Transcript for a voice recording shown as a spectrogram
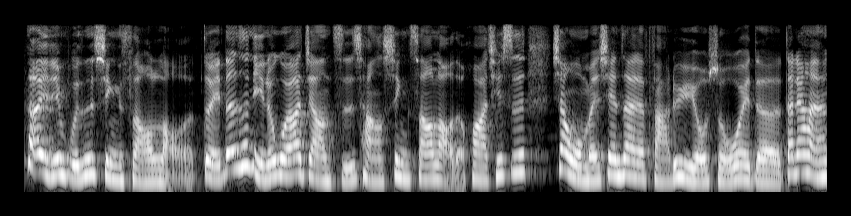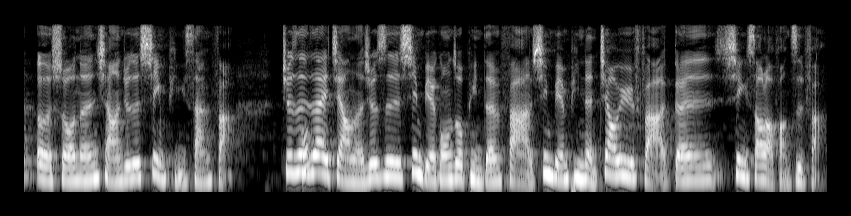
他已经不是性骚扰了。对，但是你如果要讲职场性骚扰的话，其实像我们现在的法律有所谓的，大家很耳熟能详，就是性平三法，就是在讲的，就是性别工作平等法、性别平等教育法跟性骚扰防治法。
